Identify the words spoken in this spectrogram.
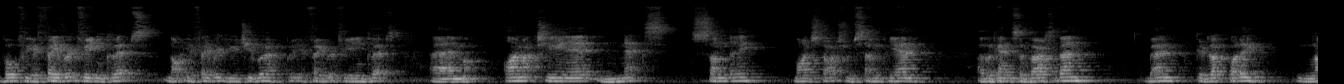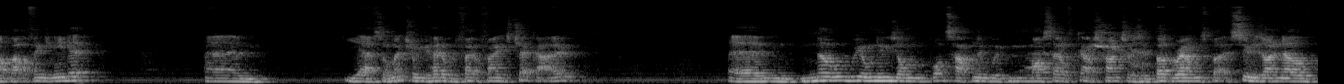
Vote for your favourite feeding clips, not your favourite YouTuber, but your favourite feeding clips. Um, I'm actually in it next Sunday. Mine starts from 7 pm. Up against Averta Ben. Ben, good luck, buddy. Not that I think you need it. Um, yeah, so make sure you head over to Fatal Fangs, check that out. Um, no real news on what's happening with myself, Gas Transfers and Bug Realms, but as soon as I know,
